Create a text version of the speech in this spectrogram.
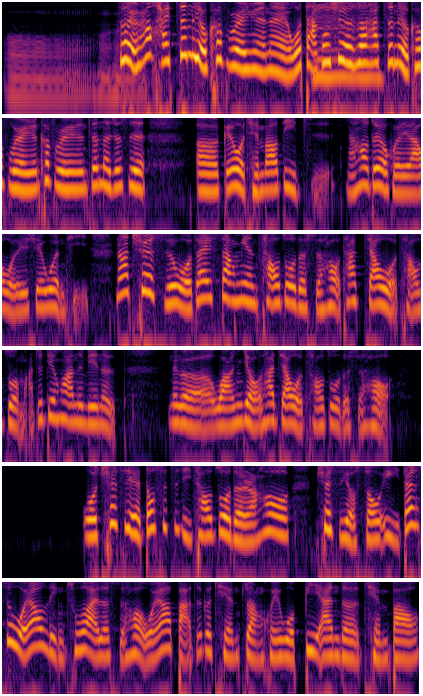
哦，对，然后还真的有客服人员呢、我打过去的时候，嗯他真的有客服人员，客服人员真的就是呃给我钱包地址，然后都有回答我的一些问题。那确实我在上面操作的时候，他教我操作嘛，就电话那边的那个网友他教我操作的时候。我确实也都是自己操作的，然后确实有收益，但是我要领出来的时候，我要把这个钱转回我币安的钱包，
